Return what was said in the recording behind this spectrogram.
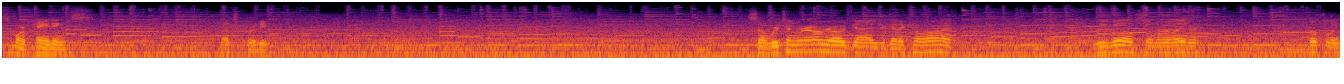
Some more paintings. That's pretty. Silverton Railroad, guys, you gotta come on it. We will sooner or later. Hopefully.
